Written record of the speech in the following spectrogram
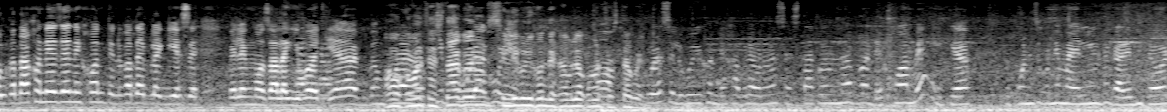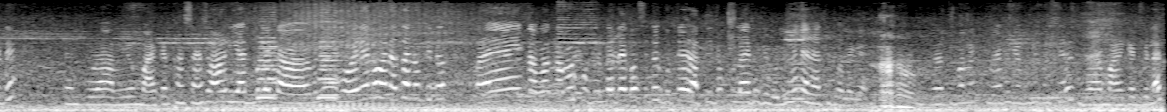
কলকাতাখনে যেন এখন তেনেকুৱা টাইপ লাগি আছে। বেলেগ মজা লাগিব এতিয়া একদম অকণমান চেষ্টা কৰিম ঘূৰিম। শিলিগুৰিখন দেখাবলৈ অকণমান অ, চেষ্টা কৰিম। পুৰা চিলিগুৰিখন দেখাবলৈ আপোনালোকে চেষ্টা কৰিম নহয় পুৰা দেখুৱামে। এতিয়া টোপনি চুপনি মাৰি লিলো গাড়ীৰ ভিতৰতে। একদম পুৰা আমিও মাৰ্কেটখন চাই আছোঁ। আৰু ইয়াত বোলে হয়নে নহয় নাজানো কিন্তু মানে কাৰোবাক কাৰোবাক সুধোতে কৈছে যে গোটেই ৰাতিটো খোলাই থাকে বুলি হয় নাই ৰাতিপুৱালৈকে? ৰাতিপুৱালৈ খোলাই থাকে বুলি কৈছে বৰ মাৰ্কেটবিলাক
